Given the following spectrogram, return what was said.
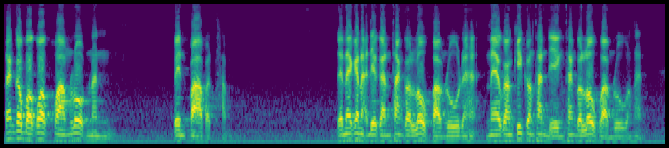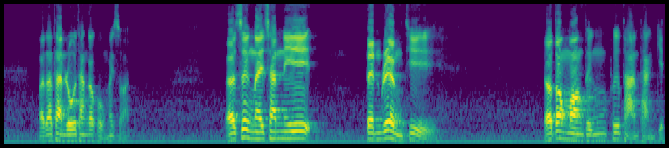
ท่านก็บอกว่าความโลภนั้นเป็นปาปธรรม แต่ในขณะเดียวกันท่านก็โลภความรู้นะฮะแนวความคิดของท่านเอง ท่านก็โลภความรู้ของท่านเพราะถ้าท่านรู้ท่านก็คงไม่สอนออซึ่งในชั้นนี้เป็นเรื่องที่ เราต้องมองถึงพื้นฐานทางจิต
